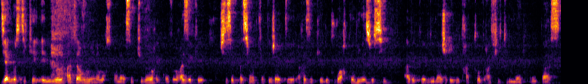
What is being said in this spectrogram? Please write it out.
diagnostiquer et mieux intervenir lorsqu'on a cette tumeur et qu'on veut réséquer chez cette patiente qui a déjà été réséquée, de pouvoir combiner ceci avec euh, l'imagerie de tractographie qui nous montre où passent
